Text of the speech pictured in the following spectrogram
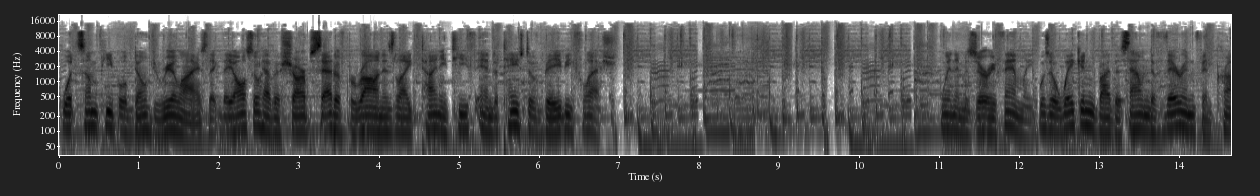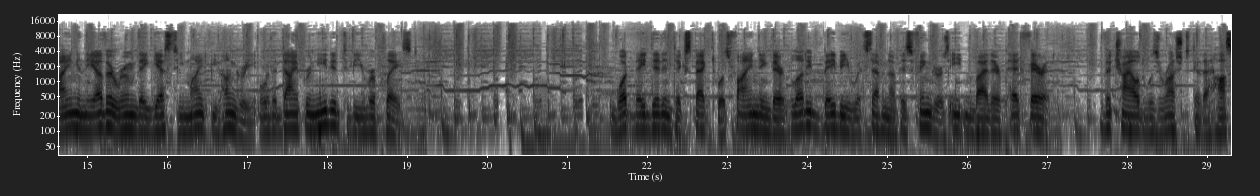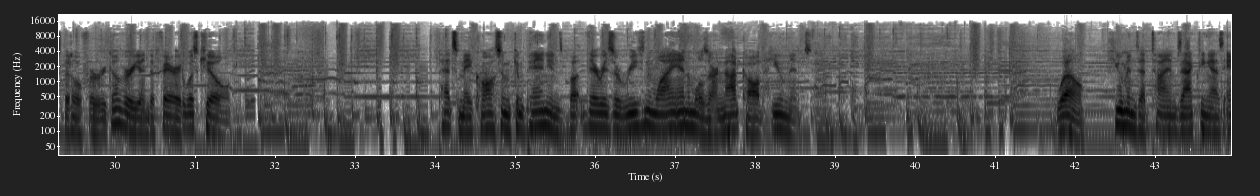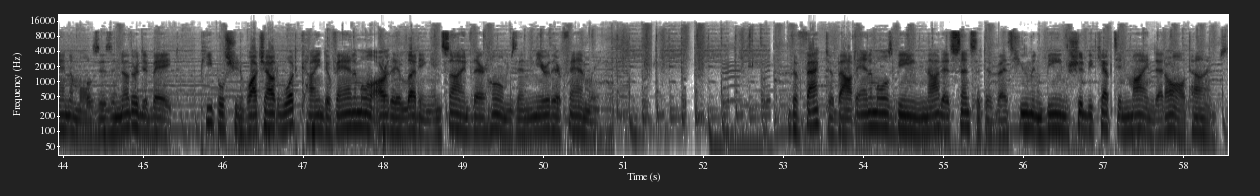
What some people don't realize that they also have a sharp set of piranhas like tiny teeth and a taste of baby flesh. When a Missouri family was awakened by the sound of their infant crying in the other room they guessed he might be hungry or the diaper needed to be replaced. What they didn't expect was finding their bloodied baby with seven of his fingers eaten by their pet ferret. The child was rushed to the hospital for recovery and the ferret was killed. Pets make awesome companions but there is a reason why animals are not called humans. Well, humans at times acting as animals is another debate, people should watch out what kind of animal are they letting inside their homes and near their family. The fact about animals being not as sensitive as human beings should be kept in mind at all times.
